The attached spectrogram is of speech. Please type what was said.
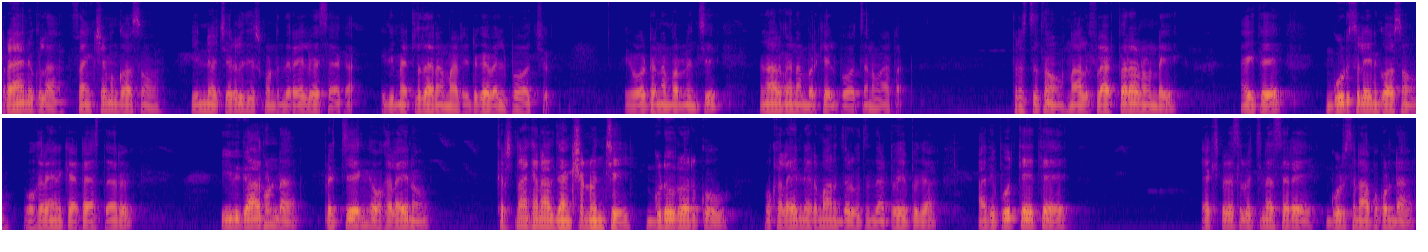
ప్రయాణికుల సంక్షేమం కోసం ఎన్నో చర్యలు తీసుకుంటుంది రైల్వే శాఖ. ఇది మెట్ల దారి అనమాట ఇటుగా వెళ్ళిపోవచ్చు. ఒకటో నెంబర్ నుంచి నాలుగో నెంబర్కి వెళ్ళిపోవచ్చు అనమాట ప్రస్తుతం నాలుగు ప్లాట్ఫారాలు ఉన్నాయి. అయితే గూడ్స్ లైన్ కోసం ఒక లైన్ కేటాయిస్తారు. ఇవి కాకుండా ప్రత్యేకంగా ఒక లైను కృష్ణా కెనాల్ జంక్షన్ నుంచి గుడూరు వరకు ఒక లైన్ నిర్మాణం జరుగుతుంది అటువైపుగా. అది పూర్తి అయితే ఎక్స్ప్రెస్లు వచ్చినా సరే గూడ్స్ ఆపకుండా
